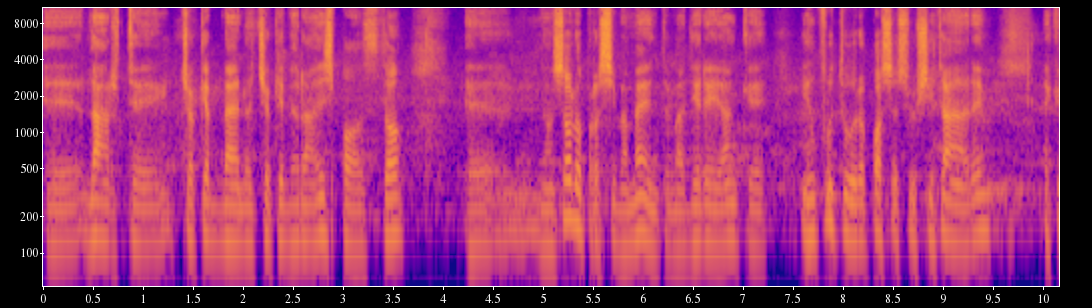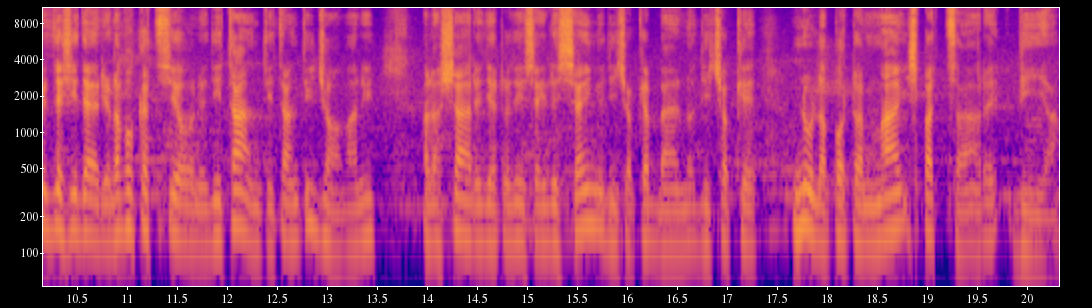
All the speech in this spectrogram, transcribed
eh, l'arte, ciò che è bello ciò che verrà esposto, eh, non solo prossimamente, ma direi anche in futuro, possa suscitare ecco, il desiderio, la vocazione di tanti, tanti giovani a lasciare dietro di sé il segno di ciò che è bello, di ciò che nulla potrà mai spazzare via.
